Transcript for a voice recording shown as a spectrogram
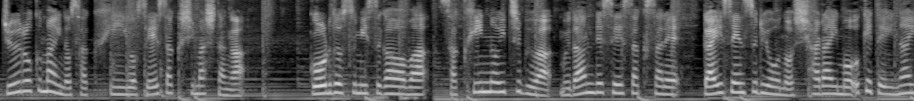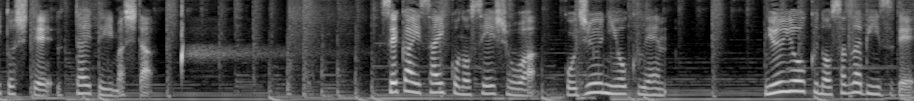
16枚の作品を制作しましたがゴールドスミス側は作品の一部は無断で制作されライセンス料の支払いも受けていないとして訴えていました。世界最古の聖書は52億円。ニューヨークのサザビーズで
